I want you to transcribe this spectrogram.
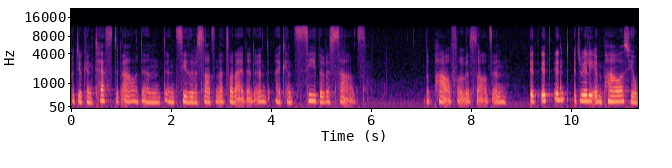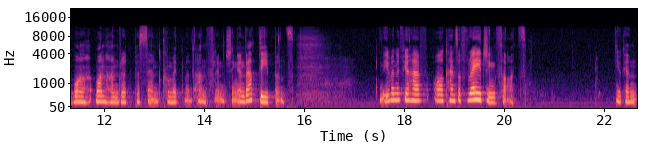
But you can test it out and, and see the results, and that's what I did, and I can see the results the powerful results and it, it, it, it really empowers your 100% commitment, unflinching, and that deepens. Even if you have all kinds of raging thoughts, you can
